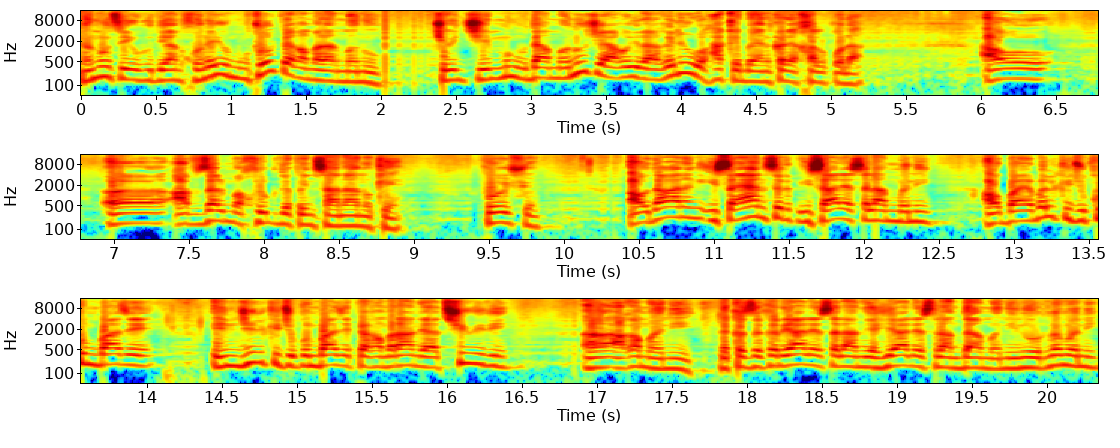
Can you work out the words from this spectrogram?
نو موږ يهوديان خو نه یو موږ ټول پیغمبران منو چې موږ دا منو چې هغه راغلي او حق بیان کړي خلکو له او افضل مخلوق د انسانانو کې پوه شو او دا رنګ عیسایان صرف عیسی علی السلام مني او بایبل کې کوم بازه انجیل کې کوم بازه پیغمبران یاد شوی دي هغه مني لکه زکریا علی السلام یحیی علی السلام دا مني نور نه مني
